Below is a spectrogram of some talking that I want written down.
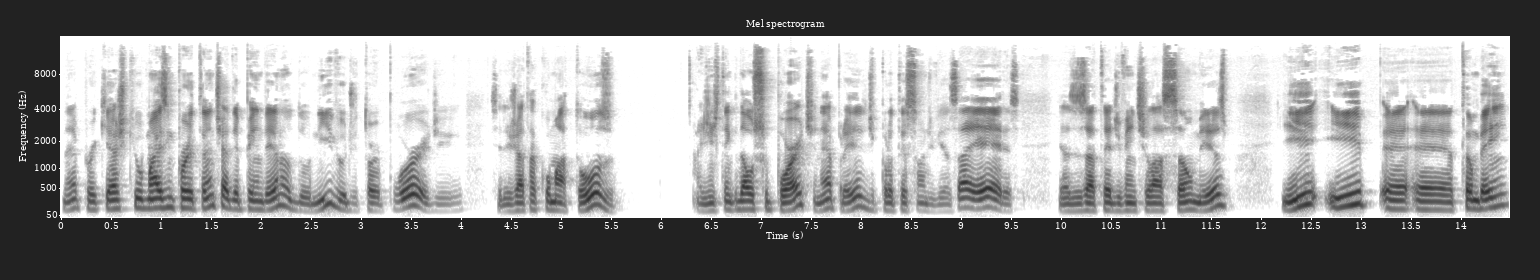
né? Porque acho que o mais importante é dependendo do nível de torpor, de se ele já está comatoso, a gente tem que dar o suporte, né, para ele de proteção de vias aéreas e às vezes até de ventilação mesmo. E, e é, é, também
